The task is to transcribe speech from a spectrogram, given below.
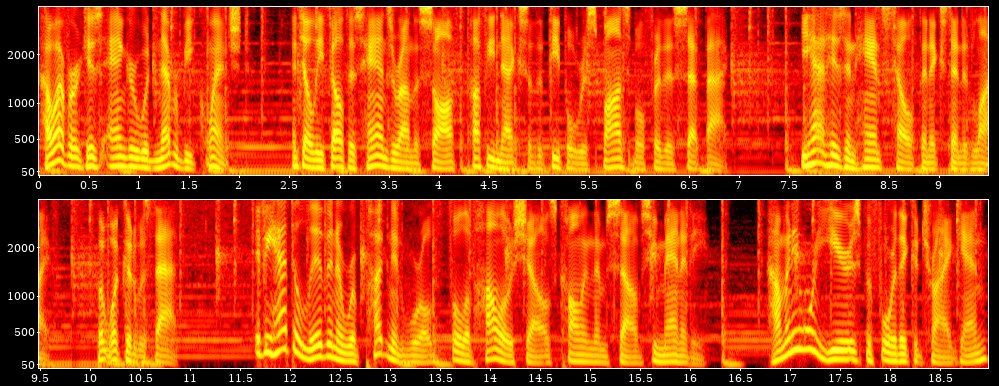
However, his anger would never be quenched until he felt his hands around the soft, puffy necks of the people responsible for this setback. He had his enhanced health and extended life, but what good was that? If he had to live in a repugnant world full of hollow shells calling themselves humanity, how many more years before they could try again?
